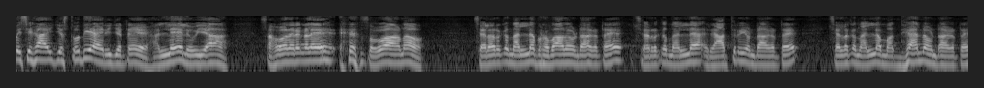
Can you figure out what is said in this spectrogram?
മിശിഹായിക്ക് സ്തുതിയായിരിക്കട്ടെ. അല്ലേ ലൂയ സഹോദരങ്ങളെ സുഖമാണോ? ചിലർക്ക് നല്ല പ്രഭാതം ഉണ്ടാകട്ടെ ചിലർക്ക് നല്ല രാത്രി ഉണ്ടാകട്ടെ ചിലർക്ക് നല്ല മധ്യാഹ്നം ഉണ്ടാകട്ടെ.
